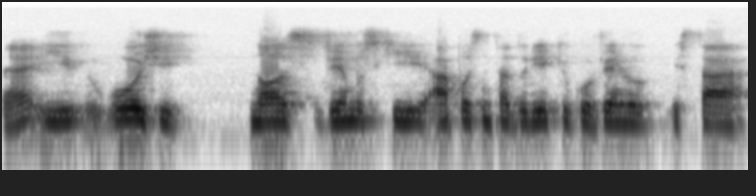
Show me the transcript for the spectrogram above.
Né? E hoje nós vemos que a aposentadoria que o governo está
